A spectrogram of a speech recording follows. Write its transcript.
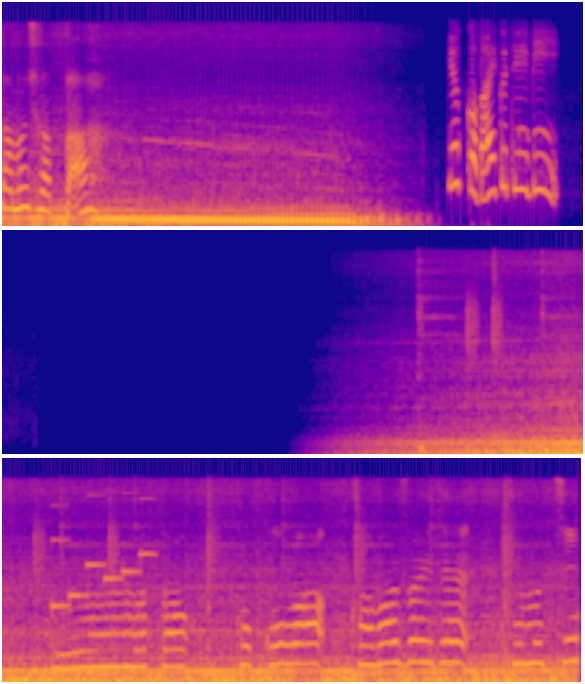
楽しかった？うんまたここは川沿いで気持ちいい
